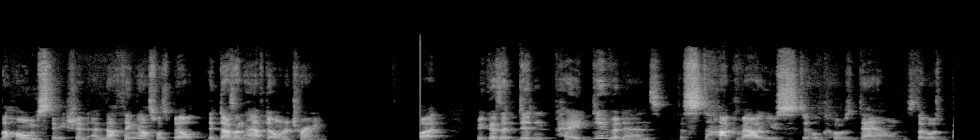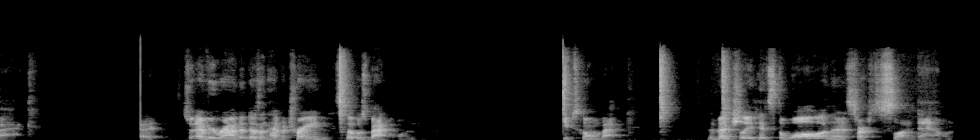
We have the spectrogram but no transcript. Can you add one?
the home station and nothing else was built, it doesn't have to own a train. But because it didn't pay dividends, the stock value still goes down. It still goes back. Okay. So every round it doesn't have a train, it still goes back one. keeps going back. Eventually it hits the wall and then it starts to slide down.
